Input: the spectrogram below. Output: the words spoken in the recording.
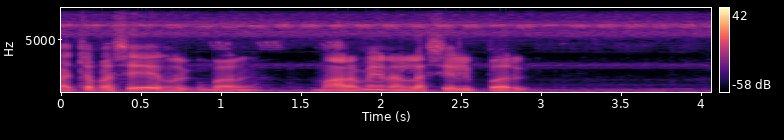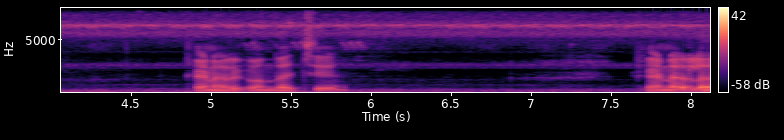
பச்சை பசேர்னு இருக்கு பாருங்கள் மரமே நல்லா செழிப்பாக இருக்குது கிணறுக்கு வந்தாச்சு. கிணறுல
